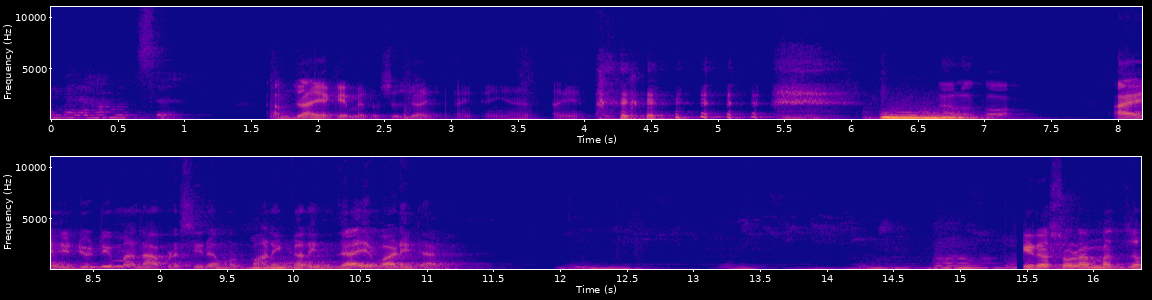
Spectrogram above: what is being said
કેમેરા હમ જ છે. આમ જો અહીંયા કેમેરો છે, જો અહીંયા અહીંયા ચાલો તો, આ એની ડ્યુટીમાં ને આપણે શિરામણ પાણી કરીને જાય વાડી કે રસોડામાં જ જો.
